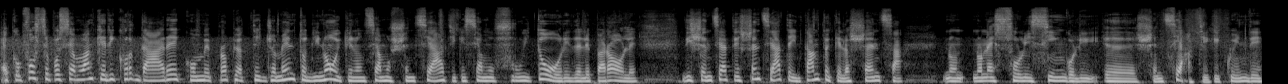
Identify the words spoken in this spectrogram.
Ecco, forse possiamo anche ricordare come proprio atteggiamento di noi che non siamo scienziati, che siamo fruitori delle parole di scienziati e scienziate, intanto è che la scienza non, non è solo i singoli eh, scienziati, che quindi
